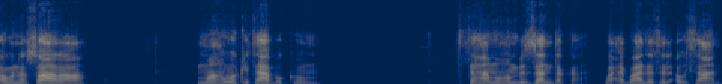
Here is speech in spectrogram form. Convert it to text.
أو نصارى؟ ما هو كتابكم؟ اتهمهم بالزندقة وعبادة الأوثان.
